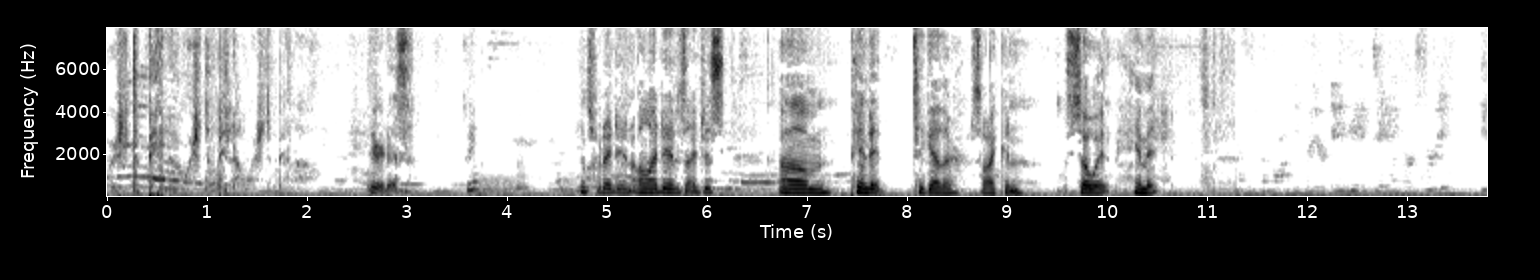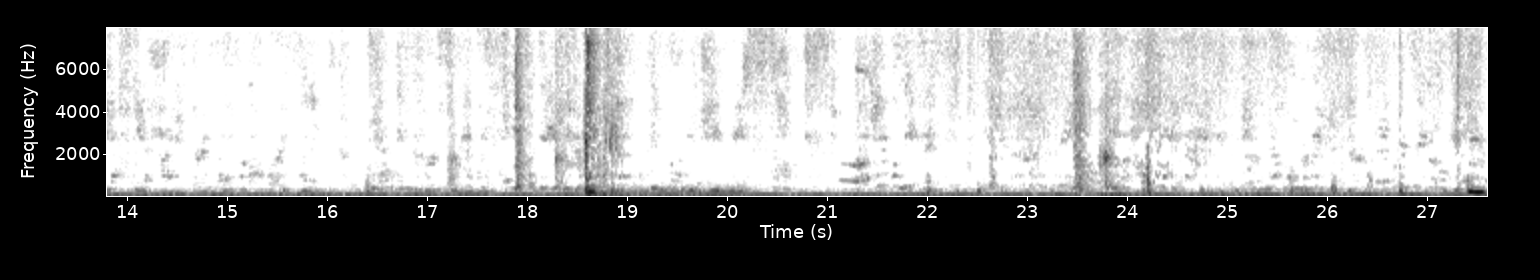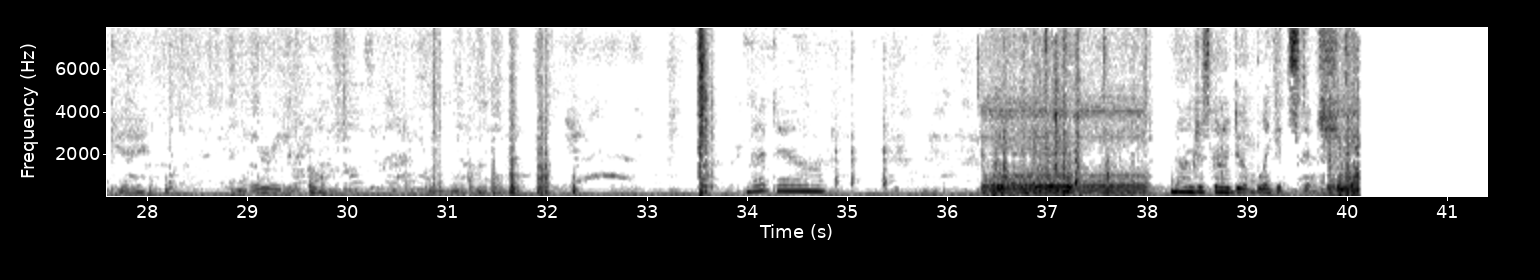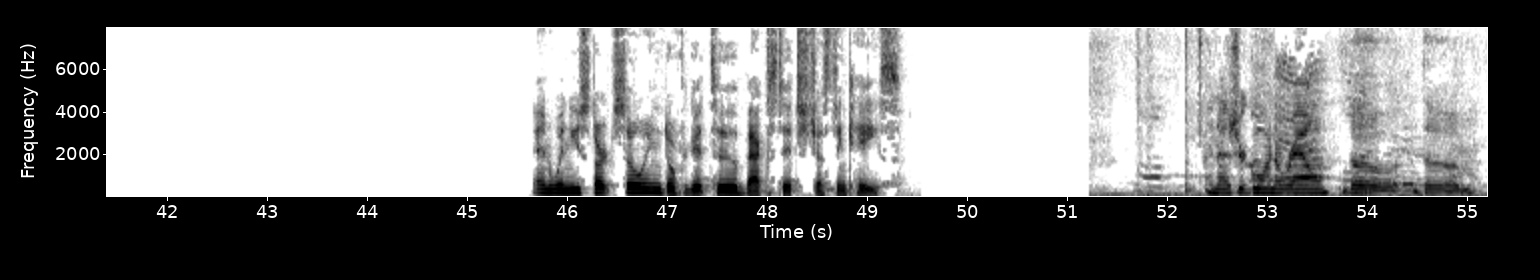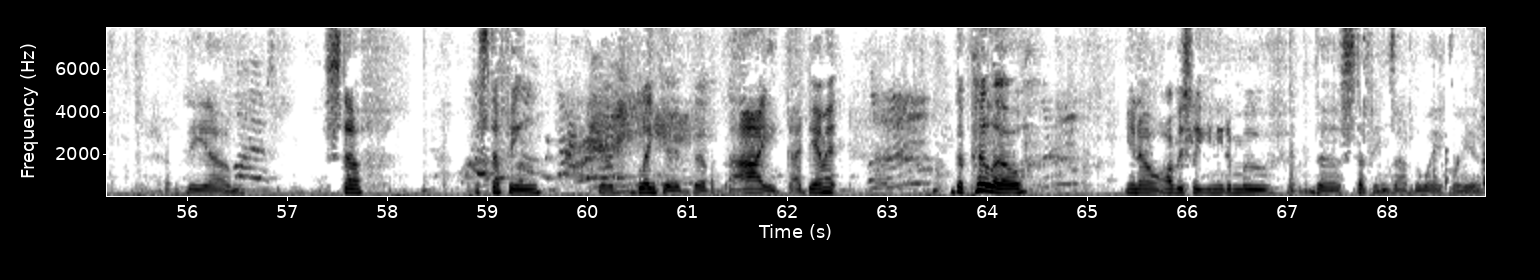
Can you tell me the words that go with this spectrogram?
Where's the pillow? There it is. See? That's what I did. All I did is I just um, pinned it together so I can sew it, hem it. Okay. There we go. Bring that down. Now I'm just going to do a blanket stitch. And when you start sewing, don't forget to backstitch just in case. And as you're going around the the the um, stuff, the stuffing, the blanket, the eye, god damn it, the pillow, you know, obviously you need to move the stuffings out of the way for you.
